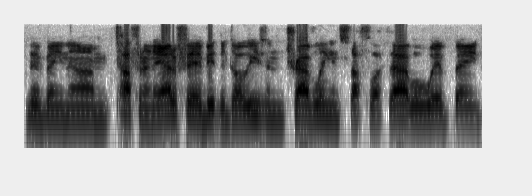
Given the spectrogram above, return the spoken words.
they've been um, toughing it out a fair bit, the doggies, and travelling and stuff like that. Well, we've been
